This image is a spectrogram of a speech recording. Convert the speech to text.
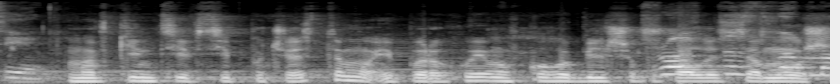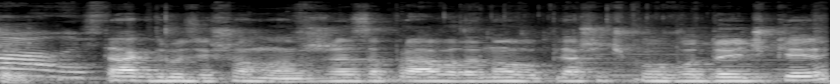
Кінці. Ми в кінці всі почистимо і порахуємо, в кого більше попалися попалося мушель. Так, друзі, що ми вже заправили нову пляшечку водички.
